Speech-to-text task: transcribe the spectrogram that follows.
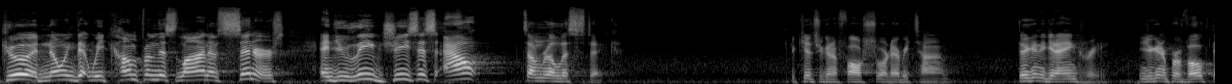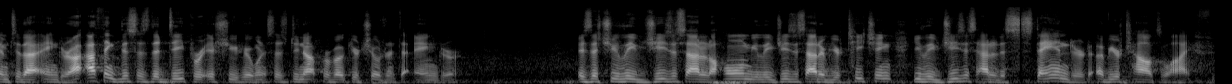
good, knowing that we come from this line of sinners, and you leave Jesus out, it's unrealistic. Your kids are going to fall short every time. They're going to get angry, and you're going to provoke them to that anger. I, I think this is the deeper issue here when it says, do not provoke your children to anger is that you leave Jesus out of the home, you leave Jesus out of your teaching, you leave Jesus out of the standard of your child's life.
